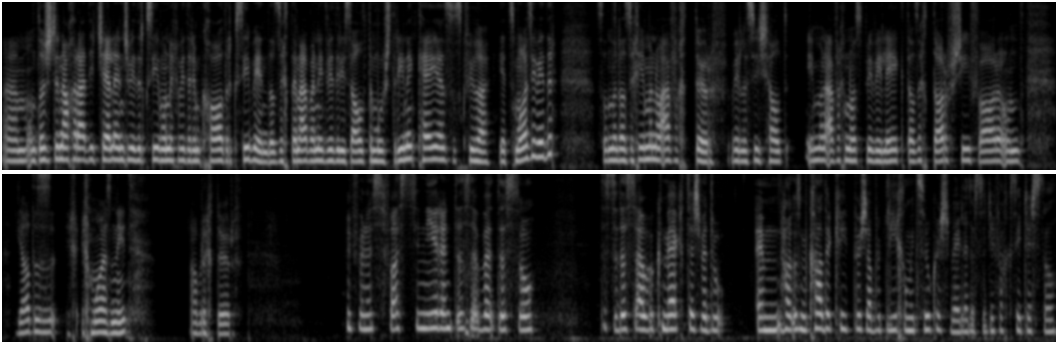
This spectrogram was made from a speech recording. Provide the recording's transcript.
Ähm, und das war dann nachher auch die Challenge wieder, gewesen, wo ich wieder im Kader war, dass ich dann eben nicht wieder ins alte Muster reingehe, also das Gefühl habe, jetzt muss ich wieder, sondern dass ich immer noch einfach darf, weil es ist halt immer einfach nur ein Privileg, dass ich darf Skifahren und ja, das, ich, ich muss nicht, aber ich darf ich finde es faszinierend, dass, eben das so, dass du das selber gemerkt hast, wenn du ähm, halt aus dem Kader gekriegt bist, aber gleich mit zurück hast wollen, dass du dir einfach gesagt hast, so,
